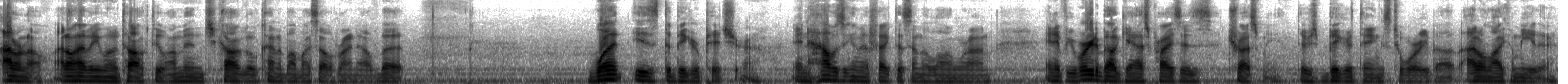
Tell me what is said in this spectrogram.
I don't know. I don't have anyone to talk to. I'm in Chicago kind of by myself right now. But what is the bigger picture? And how is it going to affect us in the long run? And if you're worried about gas prices, trust me, there's bigger things to worry about. I don't like them either.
